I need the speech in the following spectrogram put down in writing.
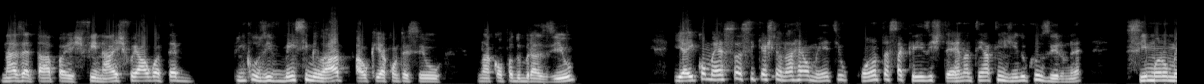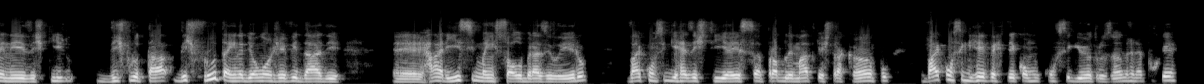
nas etapas finais, foi algo até, inclusive, bem similar ao que aconteceu na Copa do Brasil. E aí começa a se questionar realmente o quanto essa crise externa tem atingido o Cruzeiro, né? Se Mano Menezes, que desfruta, ainda de uma longevidade é, raríssima em solo brasileiro, vai conseguir resistir a essa problemática extracampo, vai conseguir reverter como conseguiu em outros anos, né? Porque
